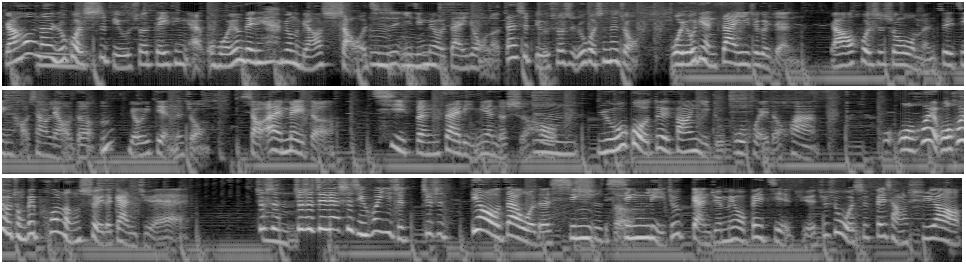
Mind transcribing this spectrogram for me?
然后呢，如果是比如说 dating app，我用 dating app 用的比较少，其实已经没有在用了。但是比如说是，如果是那种我有点在意这个人，然后或者是说我们最近好像聊的，嗯，有一点那种小暧昧的气氛在里面的时候，嗯、如果对方已读不回的话，我我会我会有种被泼冷水的感觉，就是、嗯、就是这件事情会一直就是掉在我的心的。心里，就感觉没有被解决，就是我是非常需要。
